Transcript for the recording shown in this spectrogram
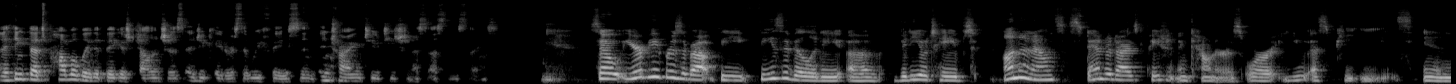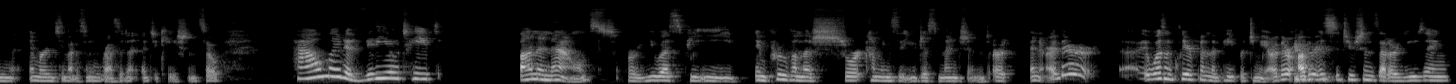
I think that's probably the biggest challenge as educators that we face in, in trying to teach and assess these things. So, your paper is about the feasibility of videotaped unannounced standardized patient encounters, or USPEs, in emergency medicine resident education. So, how might a videotaped unannounced, or USPE, improve on the shortcomings that you just mentioned? Or, and are there it wasn't clear from the paper to me. Are there other institutions that are using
